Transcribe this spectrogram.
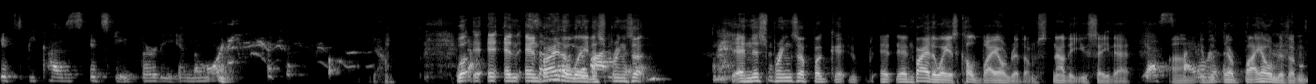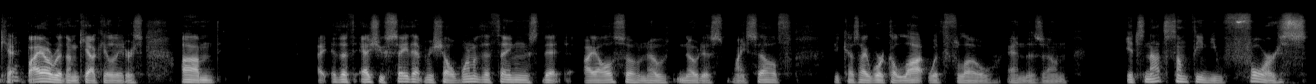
It's because it's 8:30 in the morning. yeah. Well, yeah. and and, so by the way, this brings up and this brings up a and by the way it's called biorhythms now that you say that yes um, biorhythm. they're biorhythm biorhythm calculators um, as you say that, Michelle, one of the things that I also know notice myself because I work a lot with flow and the zone, it's not something you force.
